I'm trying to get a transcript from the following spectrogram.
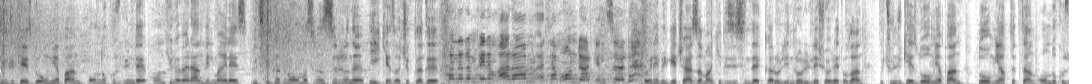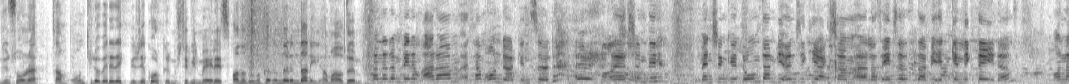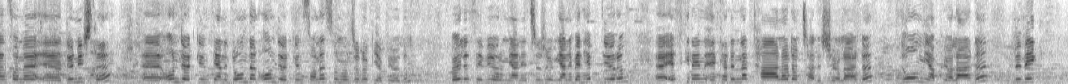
Üçüncü kez doğum yapan, 19 günde 10 kilo veren Vilma Eles, güçlü kadın olmasının sırrını ilk kez açıkladı. Sanırım benim aram e, tam 14 gün sürdü. Öyle bir geçer zamanki dizisinde Caroline rolüyle şöhret olan, üçüncü kez doğum yapan, doğum yaptıktan 19 gün sonra tam 10 kilo vererek bir rekor kırmıştı Vilma Eles. Anadolu kadınlarından ilham aldım. Sanırım benim aram e, tam 14 gün sürdü. E, Şimdi ben çünkü doğumdan bir önceki akşam e, Los Angeles'ta bir etkinlikteydim. Ondan sonra e, dönüşte e, 14 gün yani doğumdan 14 gün sonra sunuculuk yapıyordum. Böyle seviyorum yani çocuk yani ben hep diyorum e, eskiden e, kadınlar tarlada çalışıyorlardı. Doğum yapıyorlardı. Bebek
